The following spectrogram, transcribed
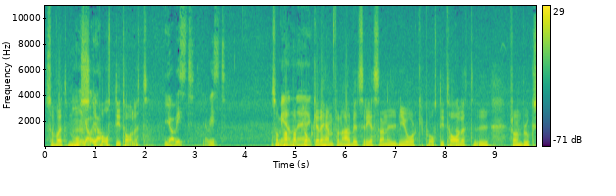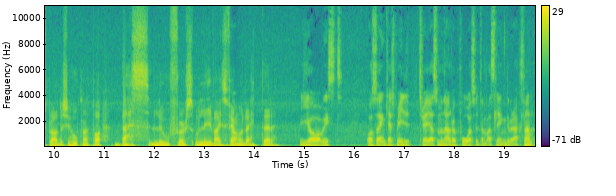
Som var ett Mm, måste ja, ja. på 80-talet. Ja, visst. Ja, visst. Som Men, pappa eh, plockade hem från arbetsresan i New York på 80-talet i, från Brooks Brothers ihop med ett par Bass Loafers och Levi's 501 Ja, visst. Och så en kashmirtröja som man aldrig har på sig utan bara slängde över axlarna. Men,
